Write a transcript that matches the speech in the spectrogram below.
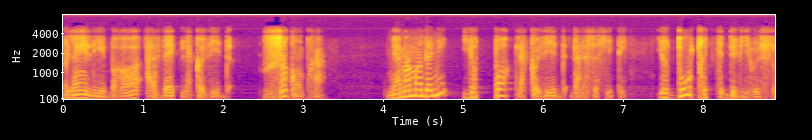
plein les bras avec la COVID. Je comprends. Mais à un moment donné, il n'y a pas que la COVID dans la société. Il y a d'autres types de virus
